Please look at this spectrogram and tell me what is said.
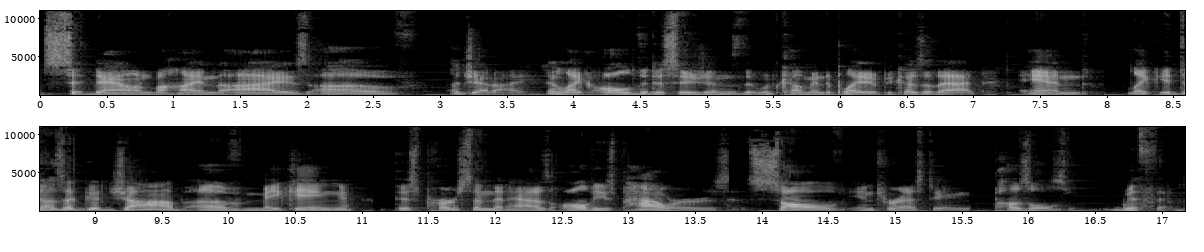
sit down behind the eyes of a Jedi and like all the decisions that would come into play because of that and like it does a good job of making this person that has all these powers solve interesting puzzles with them.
